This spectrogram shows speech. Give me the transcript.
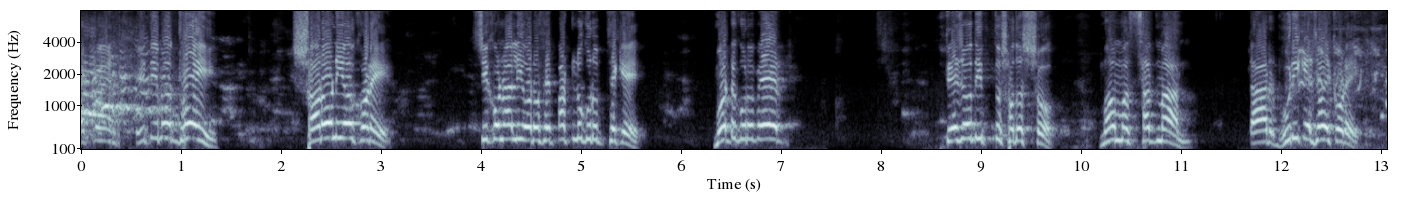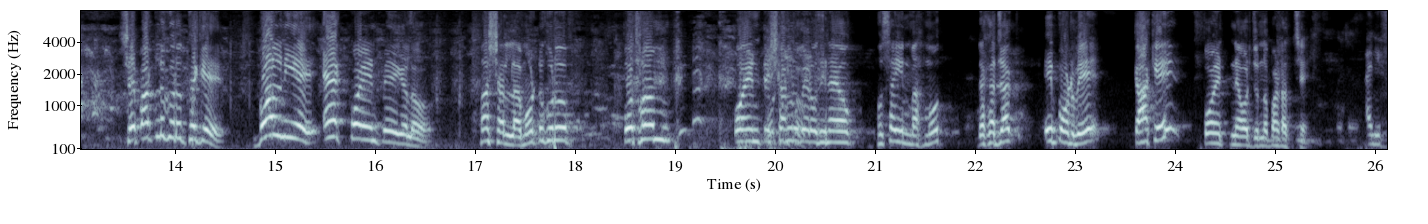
এক পয়েন্ট ইতিমধ্যেই স্মরণীয় করে চিকন আলী ওরফে পাটলু গ্রুপ থেকে মোটু গ্রুপের তেজদীপ্ত সদস্য মোহাম্মদ সাদমান তার ভুরিকে জয় করে। সে পাটলু গ্রুপ থেকে বল নিয়ে এক পয়েন্ট পেয়ে গেল। মাশাল্লাহ মোটু গ্রুপ প্রথম পয়েন্টে গ্রুপের অধিনায়ক হুসাইন মাহমুদ। দেখা যাক এই পর্বে কাকে পয়েন্ট নেওয়ার জন্য পাঠাচ্ছে? আলিফ।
